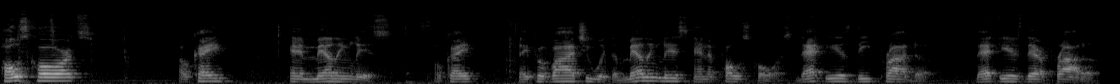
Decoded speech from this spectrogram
postcards. Okay, and mailing lists. Okay, they provide you with the mailing list and the postcards. That is the product. That is their product.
